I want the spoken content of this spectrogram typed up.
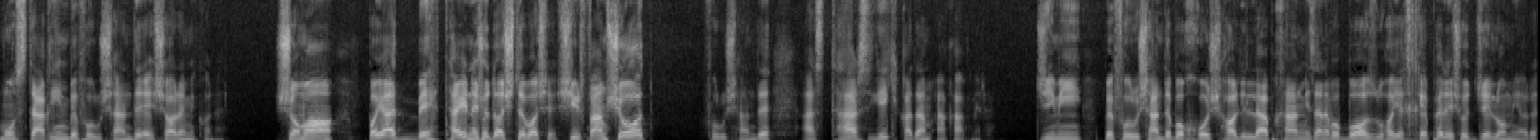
مستقیم به فروشنده اشاره می‌کنه. شما باید بهترینشو داشته باشه. شیرفم شد؟ فروشنده از ترس یک قدم عقب میره. جیمی به فروشنده با خوشحالی لبخند می‌زنه و بازوهای خپلش رو جلو میاره.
